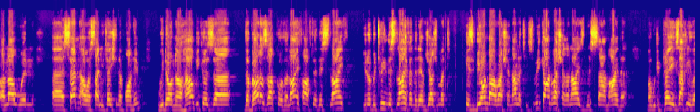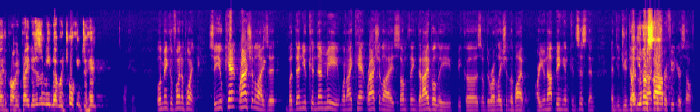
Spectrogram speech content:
Allah will uh, send our salutation upon Him. We don't know how because uh, the barzakh or the life after this life, you know, between this life and the day of judgment is beyond our rationality. So we can't rationalize this Sam either. But we pray exactly the way the Prophet prayed. It doesn't mean that we're talking to him. Okay. Well, make a point. A point. So you can't rationalize it, but then you condemn me when I can't rationalize something that I believe because of the revelation of the Bible. Are you not being inconsistent? And did you, But you know, not just refute yourself?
